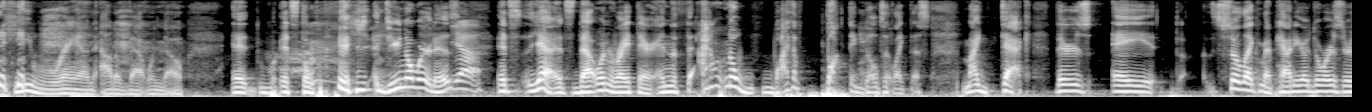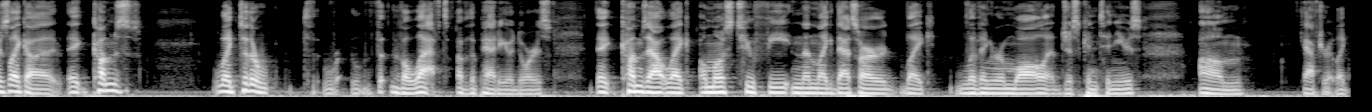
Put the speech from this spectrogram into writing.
He ran out of that window. It it's the. do you know where it is? Yeah. It's yeah, it's that one right there. And the th- I don't know why the fuck they built it like this. My deck, there's a so like my patio doors. There's like a it comes like to the to the left of the patio doors. It comes out like almost two feet, and then like that's our like living room wall. It just continues. Um, after it like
